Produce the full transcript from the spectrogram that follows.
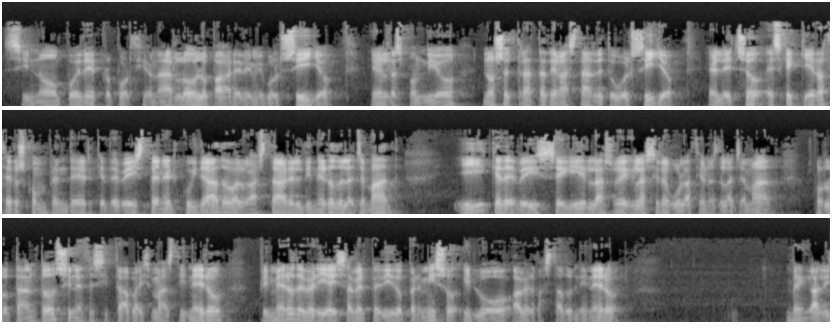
Si no puede proporcionarlo, lo pagaré de mi bolsillo. Él respondió No se trata de gastar de tu bolsillo. El hecho es que quiero haceros comprender que debéis tener cuidado al gastar el dinero de la llamada y que debéis seguir las reglas y regulaciones de la llamada. Por lo tanto, si necesitabais más dinero, primero deberíais haber pedido permiso y luego haber gastado el dinero. Bengali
